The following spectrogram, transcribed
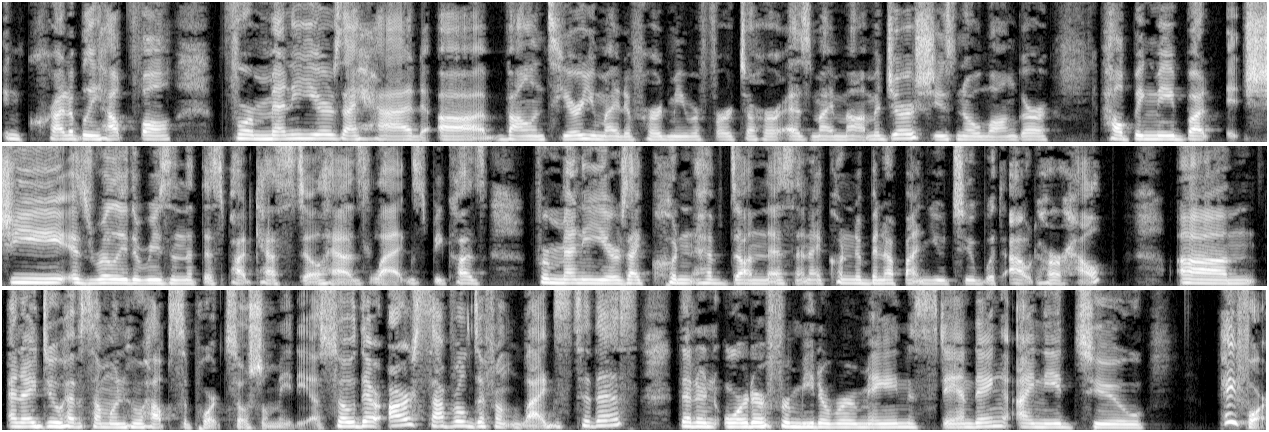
incredibly helpful. For many years, I had a volunteer. You might have heard me refer to her as my momager. She's no longer helping me, but she is really the reason that this podcast still has legs because for many years, I couldn't have done this and I couldn't have been up on YouTube without her help. Um, and I do have someone who helps support social media. So there are several different legs to this that in order for me to remain standing, I need to pay for.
